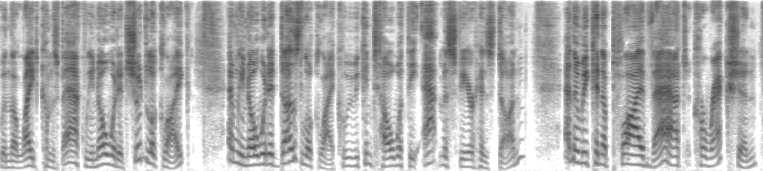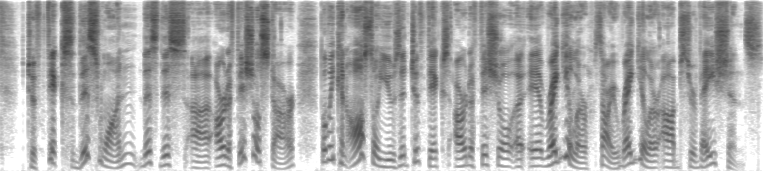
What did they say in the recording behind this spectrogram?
when the light comes back, we know what it should look like. And we know what it does look like. We can tell what the atmosphere has done. And then we can apply that correction to fix this one this this uh, artificial star but we can also use it to fix artificial uh, uh, regular sorry regular observations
